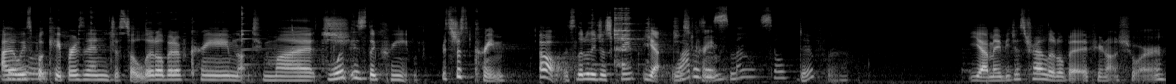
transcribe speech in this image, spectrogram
I always put capers in, just a little bit of cream, not too much. What is the cream? It's just cream. Oh, it's literally just cream? Yeah, Why just does cream. it smell so different? Yeah, maybe just try a little bit if you're not sure.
